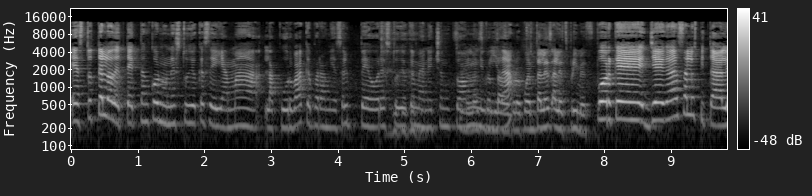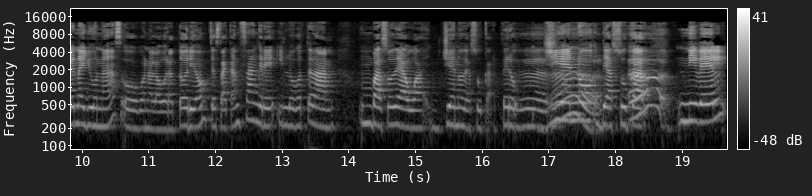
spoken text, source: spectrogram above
Esto te lo detectan con un estudio que se llama La Curva, que para mí es el peor estudio que me han hecho en toda mi vida. pero cuéntales al exprimes. Porque llegas al hospital en ayunas o bueno, al laboratorio, te sacan sangre y luego te dan un vaso de agua lleno de azúcar, pero ah, lleno ah, de azúcar, ah. nivel,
